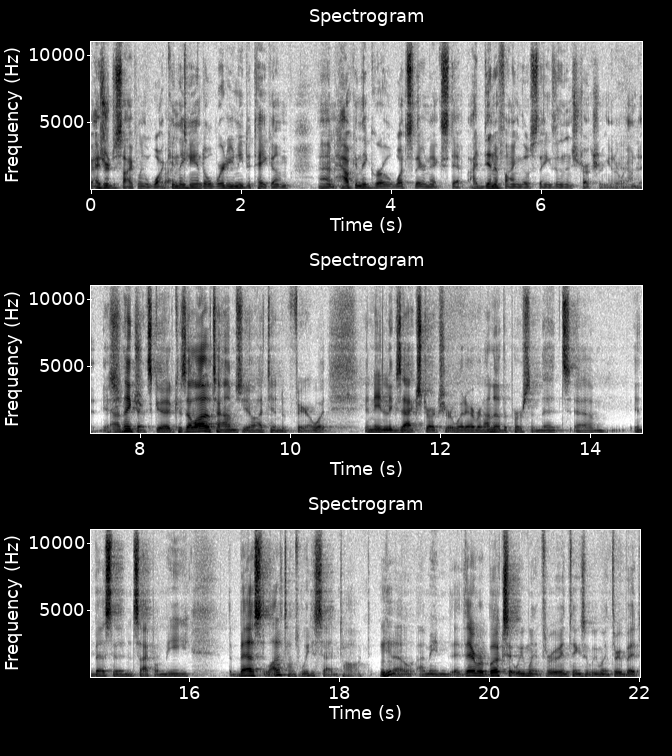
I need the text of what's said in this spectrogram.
as you're discipling, what can they handle? Where do you need to take them? Um, how can they grow? What's their next step? Identifying those things and then structuring it around it. Yeah, I think that's good because a lot of times, you know, I tend to figure out what it need an exact structure or whatever. And I know the person that um, invested and discipled me the best. A lot of times we just sat and talked. You Mhm. know, I mean, th- there were books that we went through and things that we went through, but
